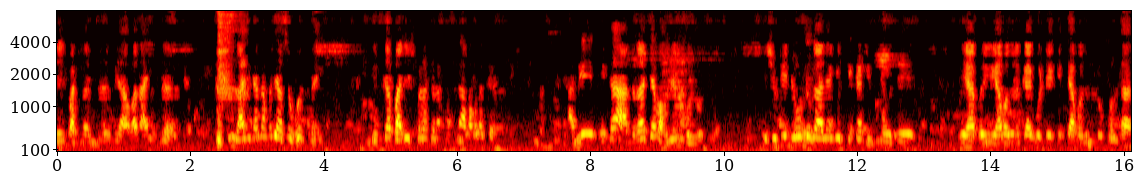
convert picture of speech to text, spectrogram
सतेज पाटलांचं मी आव्हान ऐकलं राजकारणामध्ये असं होत नाही. इतका बालिशपणा त्यांना आला मला कळत आम्ही एका आदराच्या भावनेनं बोललो होतो. की शेवटी निवडणुका आल्या की टीका टिप्पणी होते. या या बाजूने काय बोलते की त्या बाजूने लोक बोलतात.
